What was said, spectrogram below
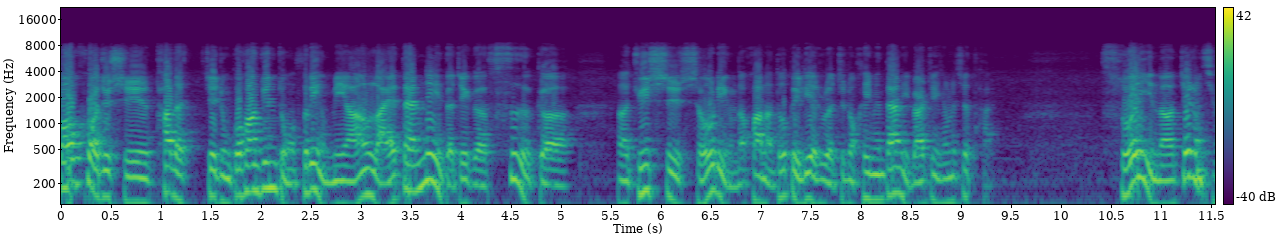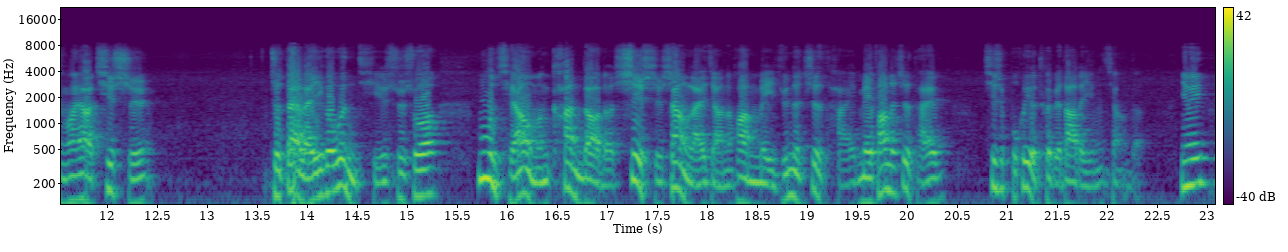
包括就是他的这种国防军总司令敏昂莱在内的这个四个呃军事首领的话呢，都被列入了这种黑名单里边进行了制裁。所以呢，这种情况下其实就带来一个问题是说。目前我们看到的，事实上来讲的话，美军的制裁，美方的制裁，其实不会有特别大的影响的，因为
